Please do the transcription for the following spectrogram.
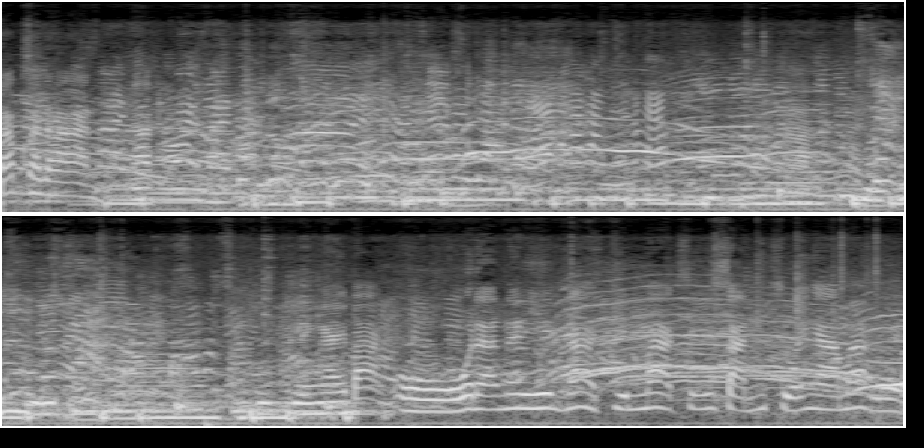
รับประทานนะยังไงบ้าง โอ้โหด้านนี้น่ากินมากสีสันสวยงามมากเลย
